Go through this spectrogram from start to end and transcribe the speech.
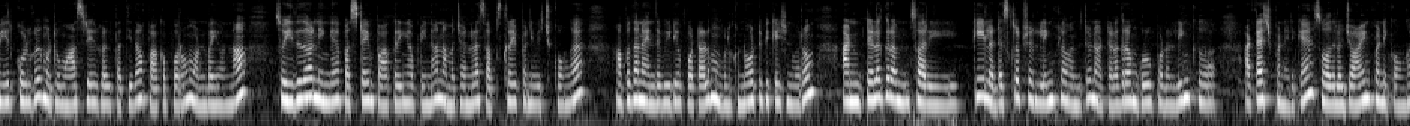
மேற்கோள்கள் மற்றும் ஆசிரியர்கள் பற்றி தான் பார்க்க போகிறோம் ஒன் பை ஒன்னாக ஸோ இதுதான் நீங்கள் ஃபஸ்ட் டைம் பார்க்குறீங்க அப்படின்னா நம்ம சேனலை சப்ஸ்கிரைப் பண்ணி வச்சுக்கோங்க. அப்போ தான் நான் இந்த வீடியோ போட்டாலும் உங்களுக்கு நோட்டிஃபிகேஷன் வரும். அண்ட் டெலகிராம் சாரி கீழே டிஸ்கிரிப்ஷன் லிங்க்கில் வந்துட்டு நான் டெலகிராம் குரூப்போட லிங்க் அட்டாச் பண்ணியிருக்கேன் ஸோ அதில் ஜாயின் பண்ணிக்கோங்க.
